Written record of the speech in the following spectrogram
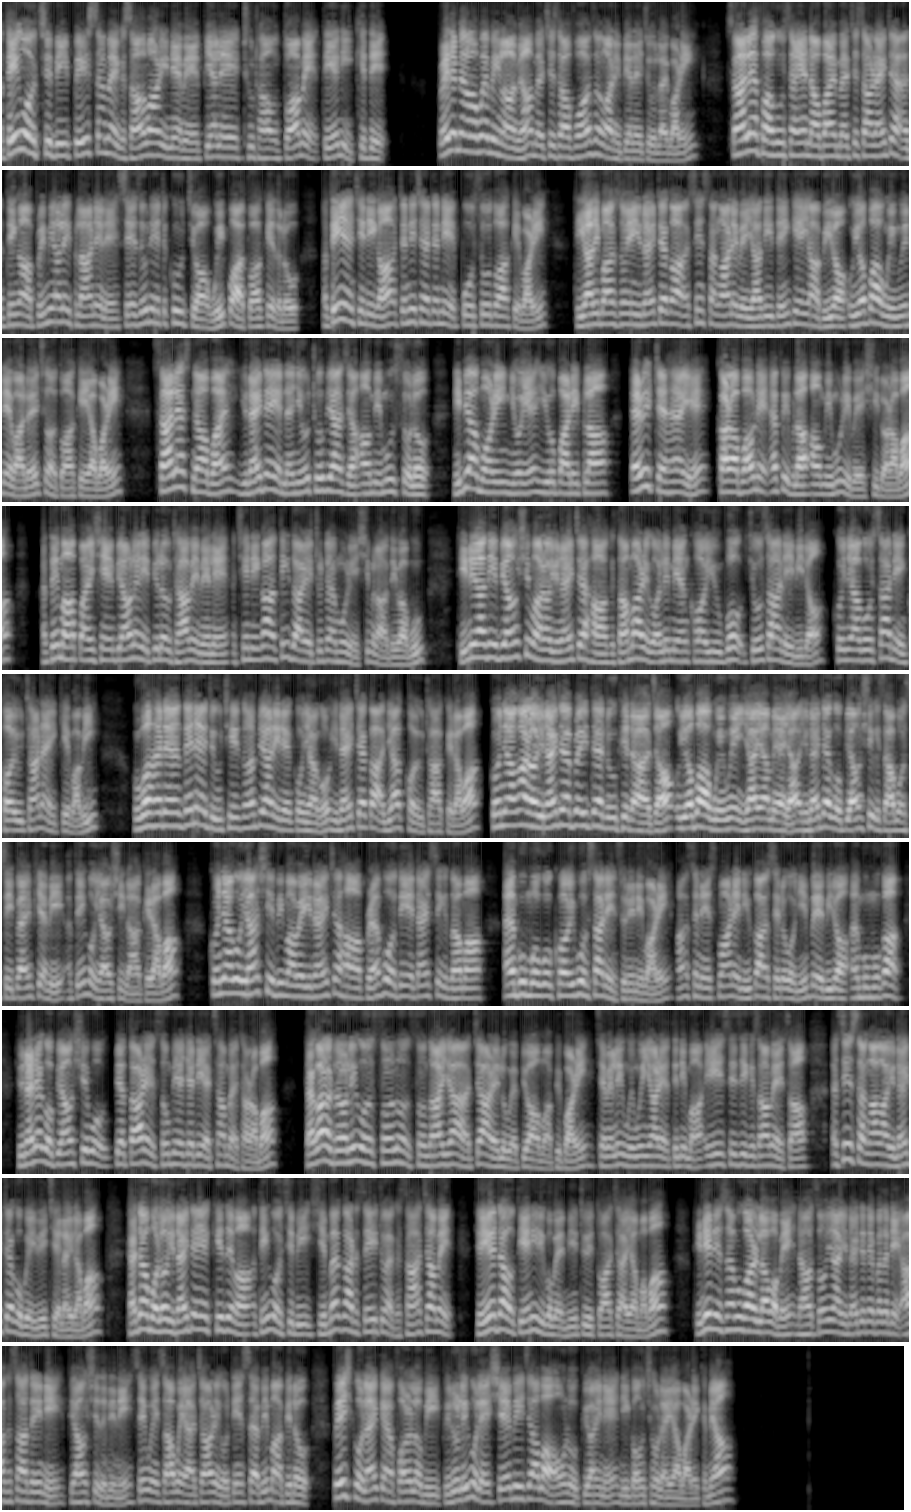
အသင်းကိုချစ်ပြီးပေးဆက်မဲ့ကစားသမားတွေနဲ့ပဲပြန်လဲထူထောင်သွားမယ်တည်ရည်ခေတ်သစ်ပြည်သူများလုံးပဲမင်္ဂလာများမန်ချက်စတာဖော်ဆောင်ကနေပြန်လဲကြိုလိုက်ပါတယ်ဆာလက်ဖာဂူဆန်ရဲ့နောက်ပိုင်းမန်ချက်စတာနိုင်တန်အသင်းကပရီးမီးယားလိဖလားနဲ့လည်းဆယ်စုနှစ်တခုကျော်ဝေးကွာသွားခဲ့သလိုအသင်းရဲ့အခြေအနေကတနည်းထက်တနည်းပိုဆိုးသွားခဲ့ပါတယ်ဒီရာသီမှာဆိုရင် United ကအဆင့်15နဲ့ပဲရာသီသိမ်းခဲ့ရပြီးတော့ဥရောပဝင်ခွင့်နဲ့ပါလွဲချော်သွားခဲ့ရပါတယ်ဆာလက်နောက်ပိုင်း United ရဲ့လက်ညှိုးထိုးပြစရာအောင်မြင်မှုဆိုလို့နီးပြမော်ရီညိုရဲ့ Europa League ဖလား Eric Ten Hag ရဲ့ကာရာဘောင်းနဲ့ FA ဖလားအောင်မြင်မှုတွေပဲရှိတော့တာပါ အသင်းမှာပိုင်ရှင်ပြောင်းလဲနေပြုလုပ်ထားပေမဲ့လည်းအခြေအနေကတိတာတဲ့တိုးတက်မှုတွေရှိမလာသေးပါဘူးဒီနေရာဒီပြောင်းရှိမှာတော့ United ဟာကစားမတွေကိုအလင်းမြန်ခေါ်ယူဖို့စ조사နေပြီးတော့ကွန်ညာကိုစတင်ခေါ်ယူထားနိုင်ခဲ့ပါပြီဝဘာဟန်ဒန်အသင်းနဲ့အတူခြေစွမ်းပြနေတဲ့ကွန်ညာကို United ကအရခေါ်ယူထားခဲ့တာပါကွန်ညာကတော့ United ပြည်သက်လူဖြစ်တာကြောင့်ဥရောပဝင်ဝင်ရရမယ့်အရာ United ကိုပြောင်းရွှေ့ကစားဖို့စိတ်ပိုင်းဖြတ်ပြီးအသင်းကိုရောက်ရှိလာခဲ့တာပါကွန်ညာကိုရရှိပြီးမှပဲ United ဟာ Brentford အသင်းရဲ့တိုင်းစစ်ကစားမှာအမ်ဘူမိုကိုခေါ်ယူဖို့စတင်ဆွေးနွေးနေပါတယ်။ Arsenal, Spurs နဲ့ Newcastle တို့ကိုညှင်းပယ်ပြီးတော့အမ်ဘူမိုက United ကိုပြောင်းရွှေ့ဖို့ပြတ်သားတဲ့ဆုံးဖြတ်ချက်တွေချမှတ်ထားတာပါ။ ဒါကတော့တော်တော်လေးကိုဆွန်းလွန်စွန်သားရကြရတယ်လို့ပဲပြောရမှာဖြစ်ပါတယ်။ချန်ပီယံလိဝင်ဝင်ရတဲ့အသင်းတွေမှာ AACC ကစားမဲ့အစားအဆင့်15က United ကိုပဲရွေးချယ်လိုက်တာပါ။ဒါကြောင့်မလို့ United ရဲ့ခေတ်သစ်မှာအသင်းကိုချစ်ပြီးရင်ဘက်ကတစ်စိမ့်အတွက်ကစားကြမဲ့ရရဲတောက်တင်းတွေကိုပဲမြင်တွေ့သွားကြရမှာပါ။ဒီနေ့တင်ဆက်မှုကတော့လောက်ပါပဲ။နောက်ဆုံးရ United နဲ့ပတ်သက်တဲ့အားကစားသတင်းတွေပြောင်းရွှေ့သတင်းတွေစိတ်ဝင်စားဖွယ်အကြောင်းတွေကိုတင်ဆက်ပေးမှာဖြစ်လို့ page ကို like and follow လုပ်ပြီးဗီဒီယိုလေးကိုလည်း share ပေးကြပါအောင်လို့ပြောရင်းနဲ့ညီကုန်းချုပ်လိုက်ရပါတယ်ခင်ဗျာ။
